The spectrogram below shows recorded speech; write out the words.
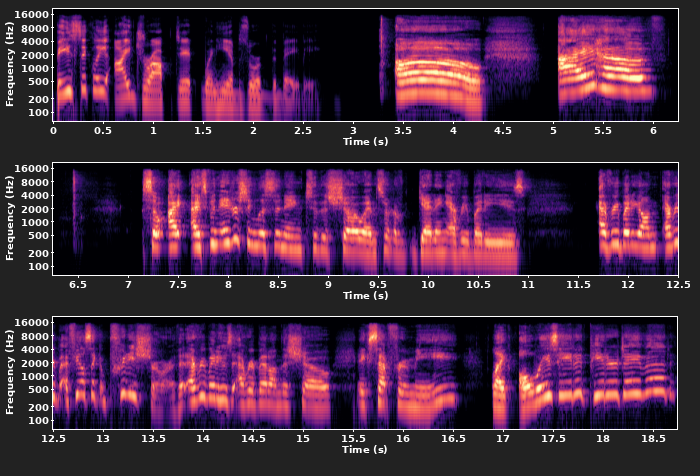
Basically, I dropped it when he absorbed the baby. Oh, I have. So I, it's been interesting listening to the show and sort of getting everybody's everybody on everybody feels like I'm pretty sure that everybody who's ever been on the show, except for me, like always hated Peter David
